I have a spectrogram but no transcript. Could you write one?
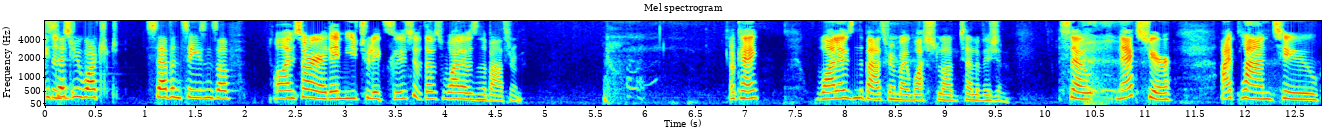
wasn't- said you watched seven seasons of? Oh, I'm sorry. Are they mutually exclusive? That was while I was in the bathroom. Okay. While I was in the bathroom, I watched a lot of television. So next year, I plan to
